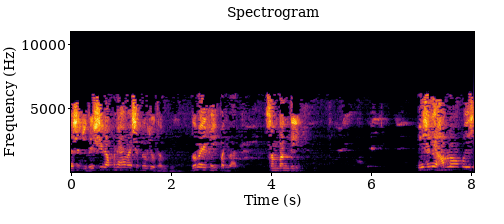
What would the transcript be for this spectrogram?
जैसे युधिष्ठिर अपने हैं, वैसे दुर्योधन भी है। दोनों एक ही परिवार के संबंधी। इसलिए हम लोगों को इस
